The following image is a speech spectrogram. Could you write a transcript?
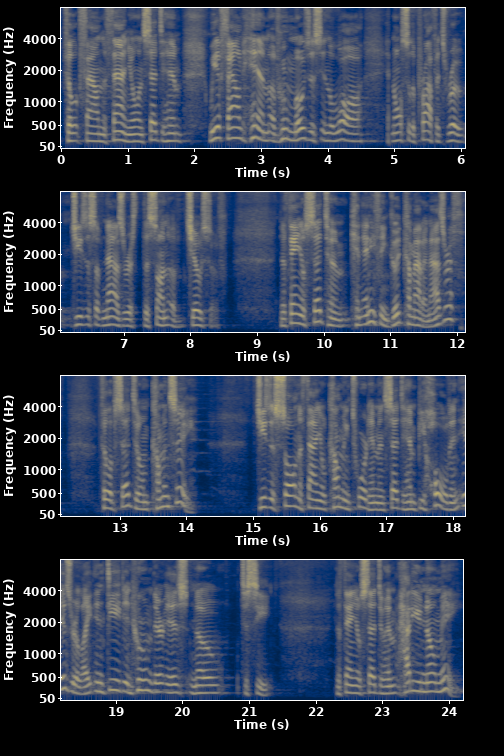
Philip found Nathanael and said to him, We have found him of whom Moses in the law and also the prophets wrote, Jesus of Nazareth, the son of Joseph. Nathanael said to him, Can anything good come out of Nazareth? Philip said to him, Come and see. Jesus saw Nathanael coming toward him and said to him, Behold, an Israelite indeed in whom there is no deceit. Nathanael said to him, How do you know me?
